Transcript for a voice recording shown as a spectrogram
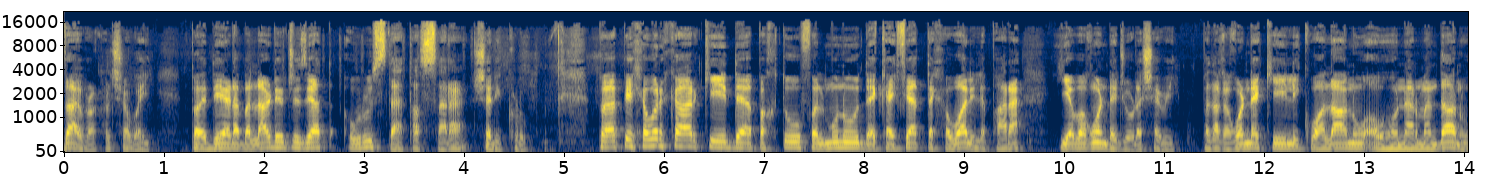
ځای ورکړل شوی په دې اړه بل ډیر جزئیات ورسته تاسو سره شریک کړو په پیښور ښار کې د پښتو فلمونو د کیفیت د خوالي لپاره یو غونډه جوړه شوې په دغه غونډه کې لیکوالانو او هنرمندانو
